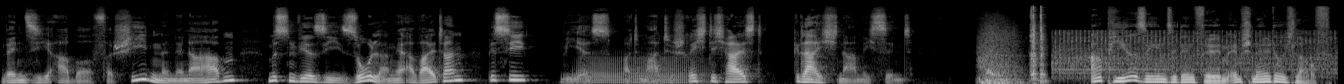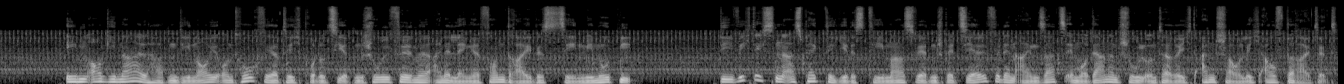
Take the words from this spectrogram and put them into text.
Wenn sie aber verschiedene Nenner haben, müssen wir sie so lange erweitern, bis sie, wie es mathematisch richtig heißt, gleichnamig sind. Ab hier sehen Sie den Film im Schnelldurchlauf. Im Original haben die neu und hochwertig produzierten Schulfilme eine Länge von drei bis zehn Minuten. Die wichtigsten Aspekte jedes Themas werden speziell für den Einsatz im modernen Schulunterricht anschaulich aufbereitet.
